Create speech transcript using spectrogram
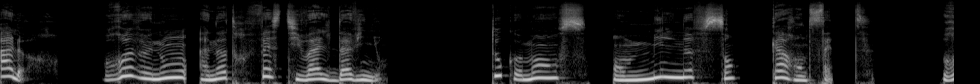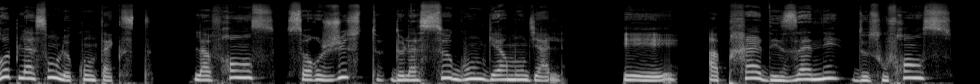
Alors, revenons à notre festival d'Avignon. Tout commence en 1947. Replaçons le contexte. La France sort juste de la Seconde Guerre mondiale. Et après des années de souffrance,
